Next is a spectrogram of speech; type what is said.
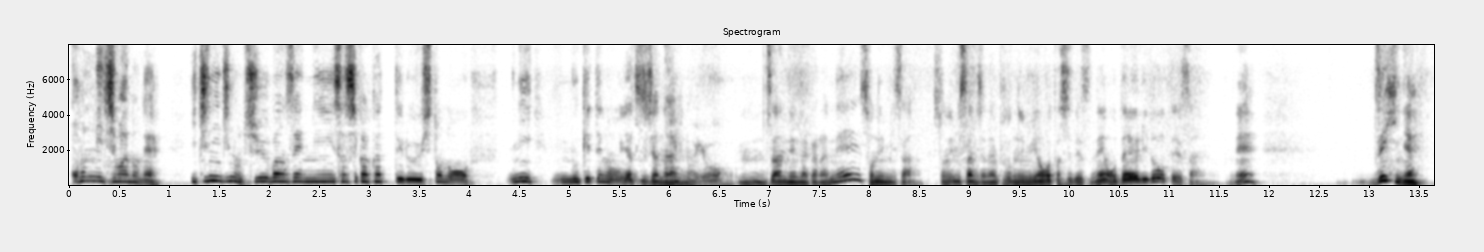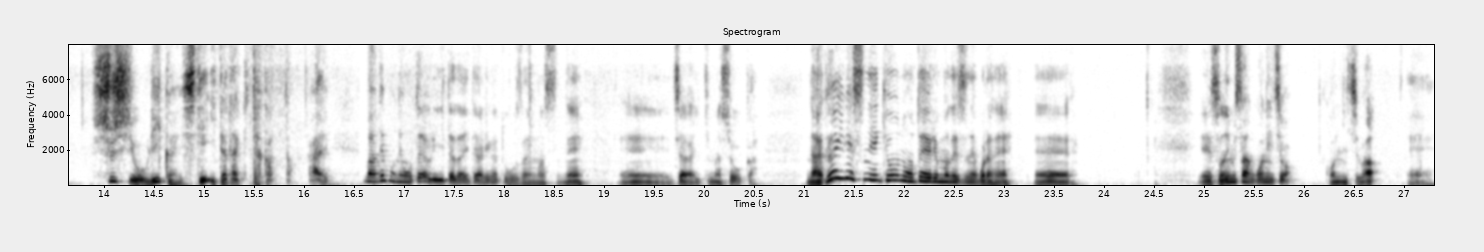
こんにちはのね一日の中盤戦に差し掛かってる人のに向けてのやつじゃないのよ。うん、残念ながらね、曽根美さん。曽根美さんじゃない、曽根美は私ですね。お便り童貞さんね。ぜひね、趣旨を理解していただきたかった。はい。まあでもね、お便りいただいてありがとうございますね。えー、じゃあ行きましょうか。長いですね、今日のお便りもですね、これね。えー、えー、曽根美さん、こんにちは。こんにちは。え、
